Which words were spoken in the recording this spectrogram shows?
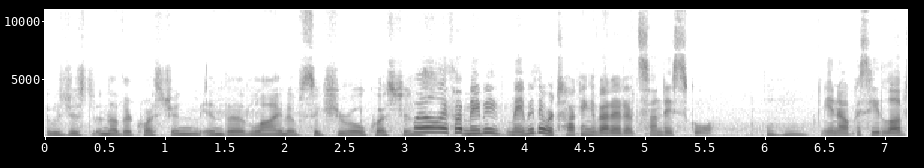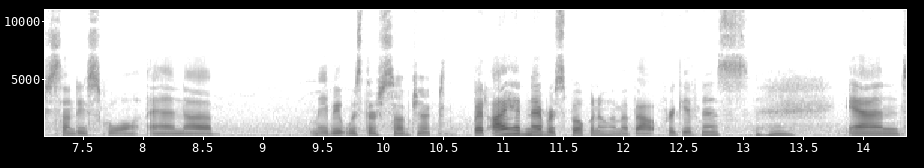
it was just another question in the line of six year old questions? Well, I thought maybe maybe they were talking about it at Sunday school. You know, because he loved Sunday school, and uh, maybe it was their subject. But I had never spoken to him about forgiveness. And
